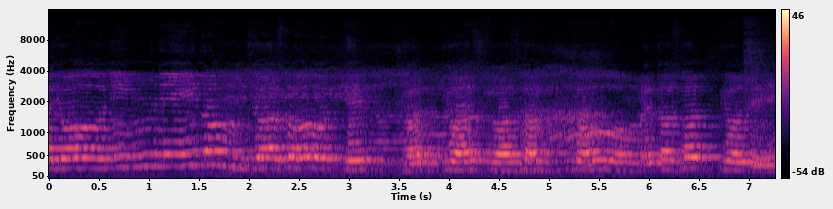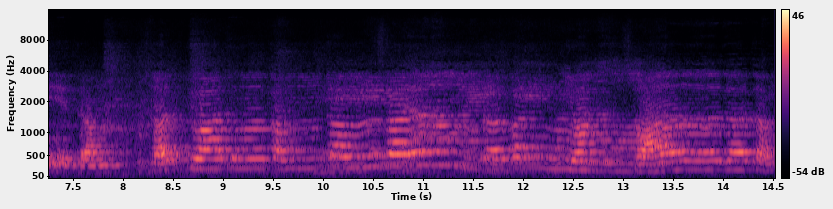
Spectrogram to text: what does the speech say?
सत्यस्वयोनिम्नीतं च सत्ये सत्यस्वसत्योऽमृतसत्यनेत्रं सत्त्वात्मकं तं शरणं प्रपन्य स्वागतं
